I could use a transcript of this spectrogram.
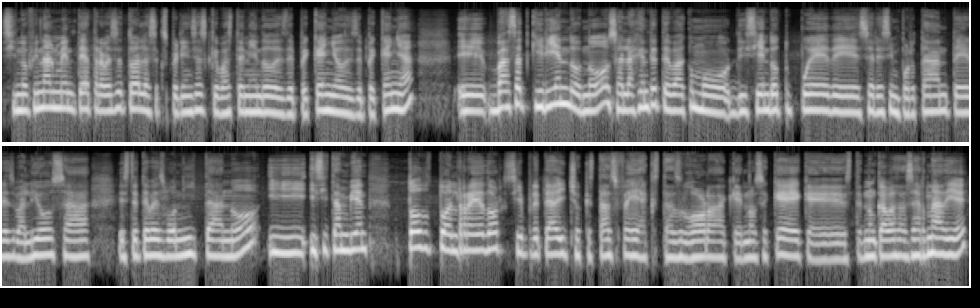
sino finalmente a través de todas las experiencias que vas teniendo desde pequeño, desde pequeña, eh, vas adquiriendo, ¿no? O sea, la gente te va como diciendo tú puedes, eres importante, eres valiosa, este, te ves bonita, ¿no? Y, y si también todo tu alrededor siempre te ha dicho que estás fea, que estás gorda, que no sé qué, que este, nunca vas a ser nadie,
